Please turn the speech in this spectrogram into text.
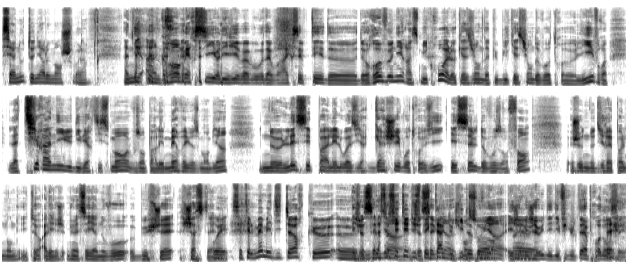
C'est à nous de tenir le manche voilà. Un, un grand merci Olivier Babot d'avoir accepté de, de revenir à ce micro à l'occasion de la publication de votre livre La tyrannie du divertissement. Vous en parlez merveilleusement bien. Ne laissez pas les loisirs gâcher votre vie et celle de vos enfants. Je ne dirai pas le nom de l'éditeur. Allez, je vais essayer à nouveau. Buchet Chastel. oui c'était le même éditeur que euh, Et je sais la bien, société du je sais spectacle bien, de Guy je souviens et Ouais, j'avais ouais. déjà eu des difficultés à prononcer.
